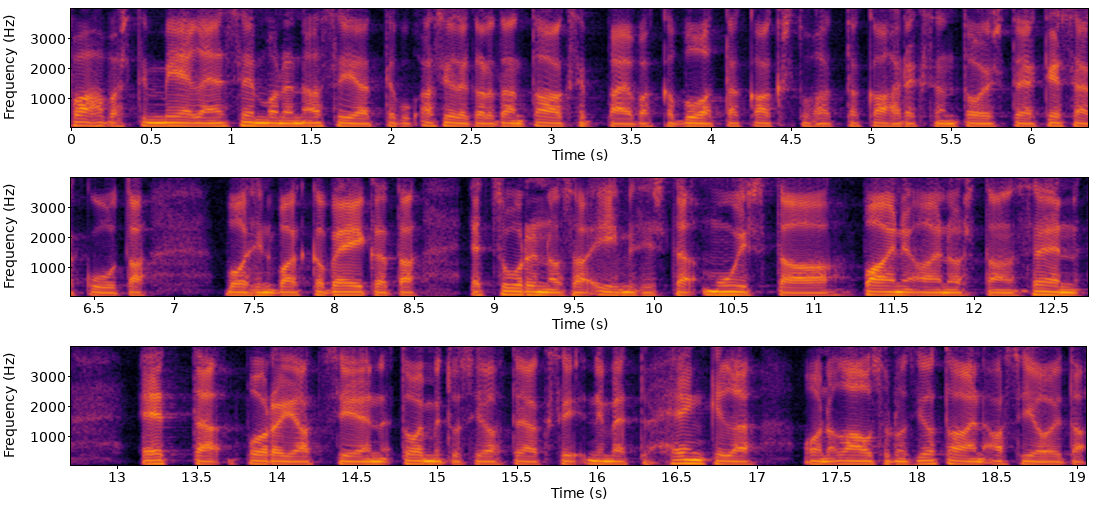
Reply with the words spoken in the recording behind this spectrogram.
vahvasti mieleen semmoinen asia, että kun asioita katsotaan taaksepäin vaikka vuotta 2018 ja kesäkuuta, voisin vaikka veikata, että suurin osa ihmisistä muistaa vain ainoastaan sen, että Porjatsien toimitusjohtajaksi nimetty henkilö on lausunut jotain asioita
